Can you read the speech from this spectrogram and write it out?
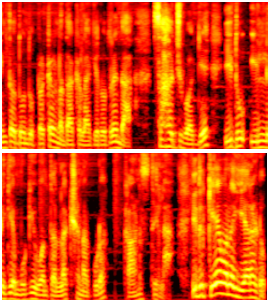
ಇಂಥದ್ದೊಂದು ಪ್ರಕರಣ ದಾಖಲಾಗಿರೋದ್ರಿಂದ ಸಹಜವಾಗಿ ಇದು ಇಲ್ಲಿಗೆ ಮುಗಿಯುವಂಥ ಲಕ್ಷಣ ಕೂಡ ಕಾಣಿಸ್ತಿಲ್ಲ. ಇದು ಕೇವಲ ಎರಡು.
